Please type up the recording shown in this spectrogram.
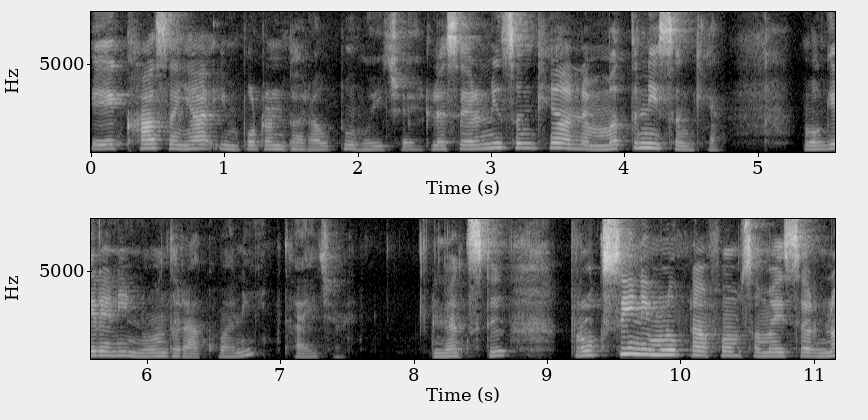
એ ખાસ અહીંયા ઇમ્પોર્ટન્ટ ધરાવતું હોય છે. એટલે શેરની સંખ્યા અને મતની સંખ્યા વગેરેની નોંધ રાખવાની થાય છે. નેક્સ્ટ પ્રોક્સી નિમણૂકના ફોર્મ સમયસર ન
